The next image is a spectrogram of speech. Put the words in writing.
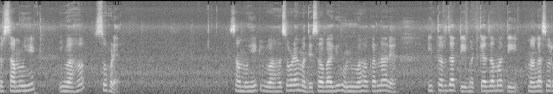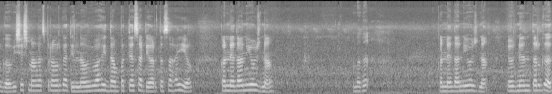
तर सामूहिक विवाह सोहळ्यात. सामूहिक विवाह सोहळ्यामध्ये सहभागी होऊन विवाह करणाऱ्या इतर जाती भटक्या जमाती मागासवर्ग विशेष मागास प्रवर्गातील नवविवाहित दाम्पत्यासाठी अर्थसहाय्य कन्यादान योजना. बघा. कन्यादान योजना. योजनेअंतर्गत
